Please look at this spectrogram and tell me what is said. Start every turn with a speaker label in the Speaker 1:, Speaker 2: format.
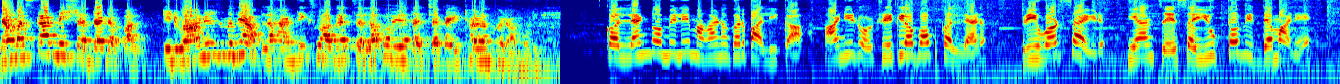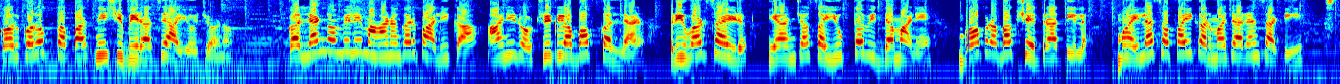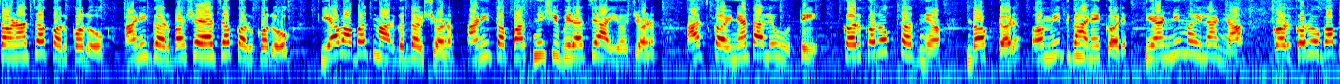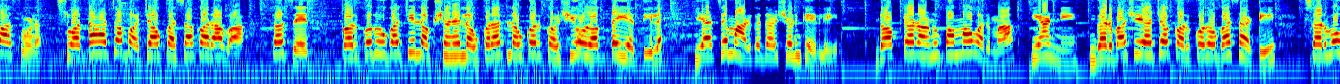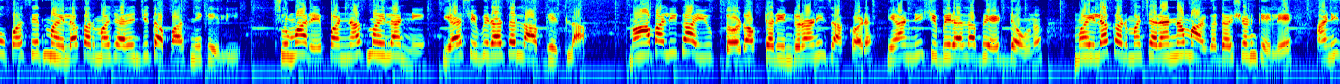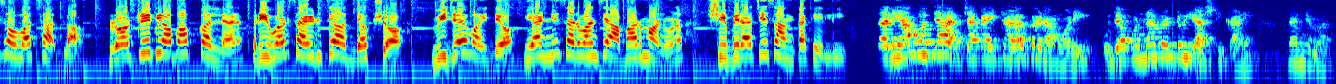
Speaker 1: नमस्कार मी श्रद्धा टपाल. टिडवा न्यूजमध्ये आपलं हार्दिक स्वागत. चला पाहूयात आजच्या काही ठळक घडामोडी. कल्याण डोंबिवली महानगरपालिका आणि Rotary club of Kalyan river side यांचे संयुक्त विद्यमाने कर्करोग तपासणी शिबिराचे आयोजन. कल्याण डोंबिवली महानगरपालिका आणि Rotary club of Kalyan river side यांच्या संयुक्त विद्यमाने ब प्रभाग क्षेत्रातील महिला सफाई कर्मचाऱ्यांसाठी स्तनाचा कर्करोग आणि गर्भाशयाचा कर्करोग याबाबत मार्गदर्शन आणि तपासणी शिबिराचे आयोजन आज करण्यात आले होते. कर्करोग तज्ज्ञ डॉक्टर अमित घाणेकर यांनी महिलांना कर्करोगापासून स्वतःचा बचाव कसा करावा तसेच कर्करोगाची लक्षणे लवकरात लवकर कशी ओळखता येतील याचे मार्गदर्शन केले. डॉक्टर अनुपमा वर्मा यांनी गर्भाशयाच्या कर्करोगासाठी सर्व उपस्थित महिला कर्मचाऱ्यांची तपासणी केली. सुमारे पन्नास महिलांनी या शिबिराचा लाभ घेतला. महापालिका आयुक्त डॉक्टर इंद्राणी जाखड यांनी शिबिराला भेट देऊन महिला कर्मचाऱ्यांना मार्गदर्शन केले आणि संवाद साधला. Rotary club of Kalyan river साईडचे अध्यक्ष विजय वैद्य यांनी सर्वांचे आभार मानून शिबिराची सांगता केली. तर या होत्या आजच्या काही ठळक घडामोडी. उद्या पुन्हा भेटू याच ठिकाणी. धन्यवाद.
